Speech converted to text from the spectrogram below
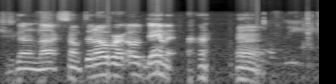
She's gonna knock something over. Oh, damn it.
